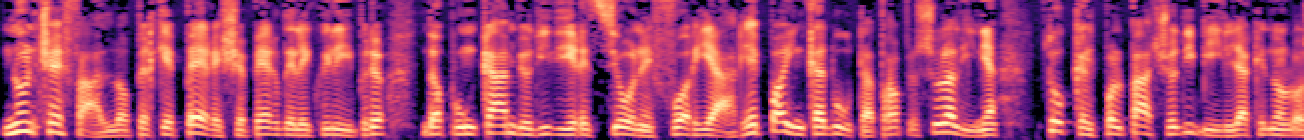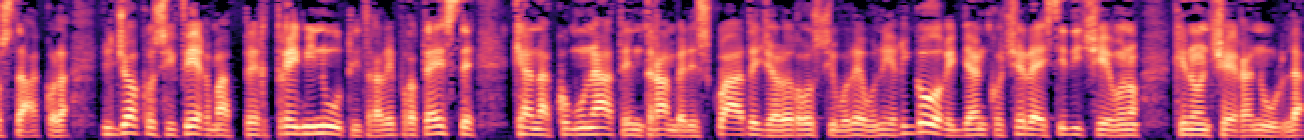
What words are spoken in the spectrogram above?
non c'è fallo perché Peres perde l'equilibrio dopo un cambio di direzione fuori aria e poi in caduta proprio sulla linea tocca il polpaccio di Biglia che non lo ostacola. Il gioco si ferma per tre minuti tra le proteste che hanno accomunato entrambe le squadre. I giallorossi volevano i rigori, i biancocelesti dicevano che non c'era nulla.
